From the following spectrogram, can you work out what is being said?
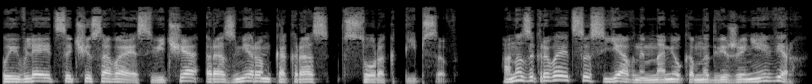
появляется часовая свеча размером как раз в 40 пипсов. Она закрывается с явным намеком на движение вверх,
